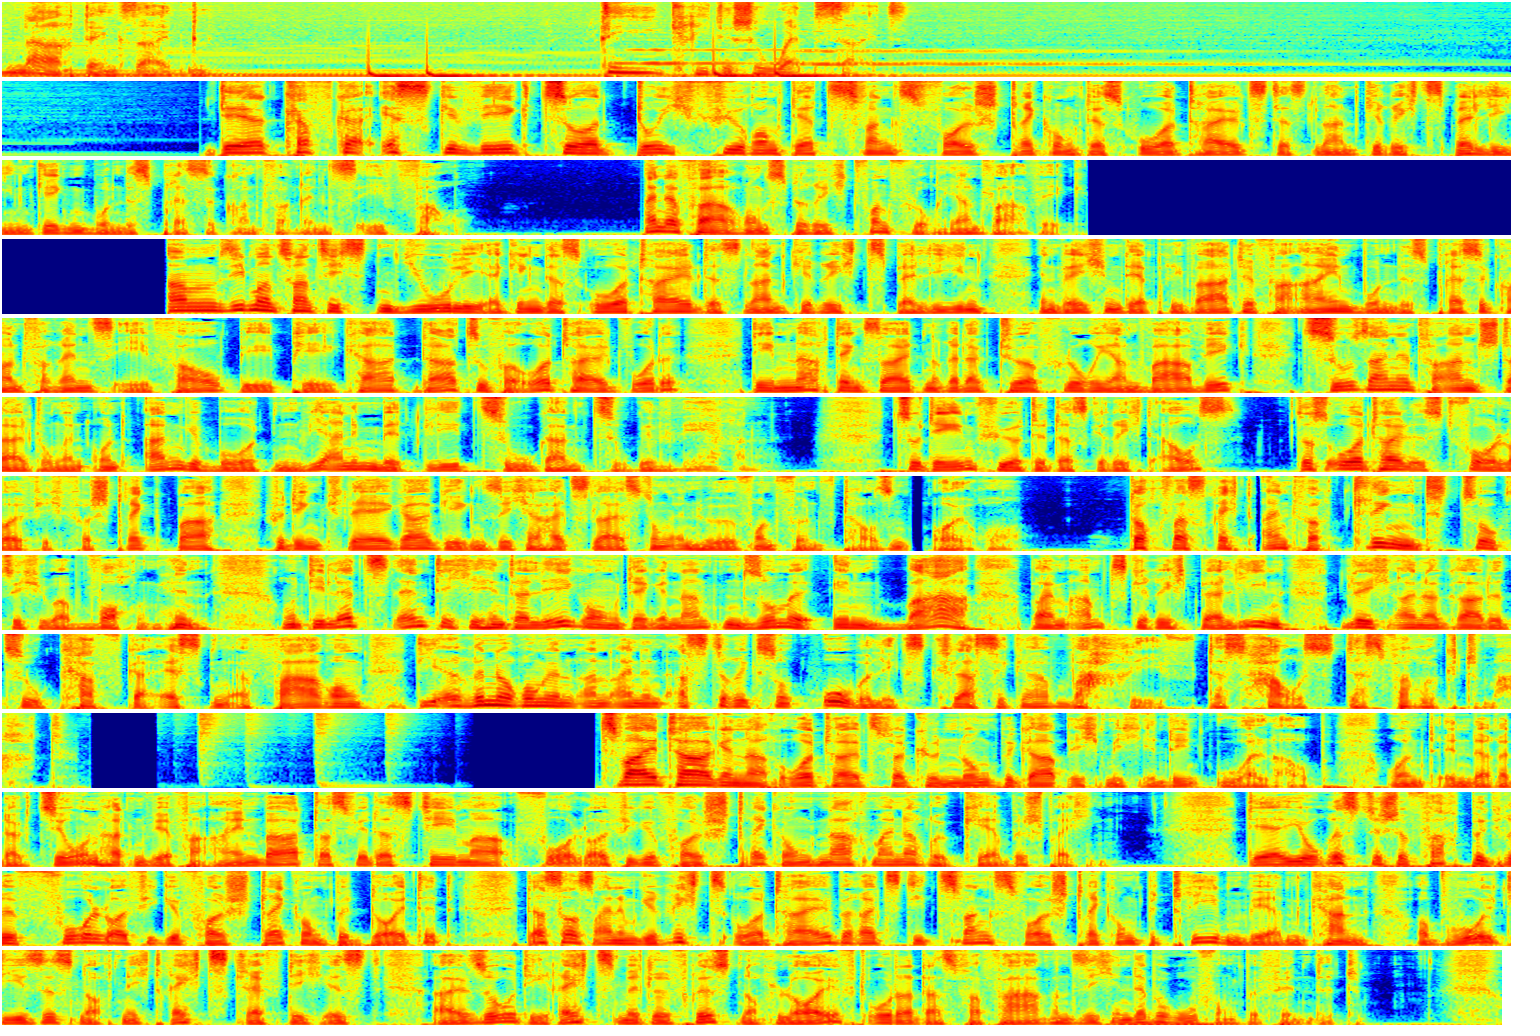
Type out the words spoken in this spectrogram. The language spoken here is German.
Nachdenkseiten. Die kritische Website. Der kafkaeske Weg zur Durchführung der Zwangsvollstreckung des Urteils des Landgerichts Berlin gegen Bundespressekonferenz e.V. Ein Erfahrungsbericht von Florian Warwick. Am 27. Juli erging das Urteil des Landgerichts Berlin, in welchem der private Verein Bundespressekonferenz e.V. BPK dazu verurteilt wurde, dem Nachdenkseitenredakteur Florian Warwick zu seinen Veranstaltungen und Angeboten wie einem Mitglied Zugang zu gewähren. Zudem führte das Gericht aus, das Urteil ist vorläufig verstreckbar für den Kläger gegen Sicherheitsleistung in Höhe von 5000 Euro. Doch was recht einfach klingt, zog sich über Wochen hin, und die letztendliche Hinterlegung der genannten Summe in Bar beim Amtsgericht Berlin glich einer geradezu kafkaesken Erfahrung, die Erinnerungen an einen Asterix- und Obelix-Klassiker wachrief, das Haus, das verrückt macht. Zwei Tage nach Urteilsverkündung begab ich mich in den Urlaub, und in der Redaktion hatten wir vereinbart, dass wir das Thema vorläufige Vollstreckung nach meiner Rückkehr besprechen. Der juristische Fachbegriff vorläufige Vollstreckung bedeutet, dass aus einem Gerichtsurteil bereits die Zwangsvollstreckung betrieben werden kann, obwohl dieses noch nicht rechtskräftig ist, also die Rechtsmittelfrist noch läuft oder das Verfahren sich in der Berufung befindet.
